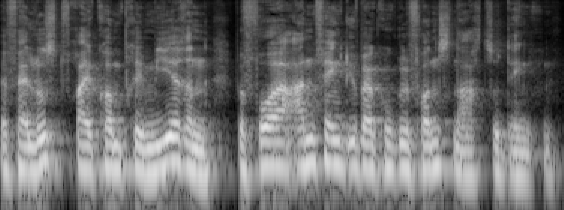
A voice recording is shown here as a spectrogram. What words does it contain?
verlustfrei komprimieren, bevor er anfängt, über Google Fonts nachzudenken.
